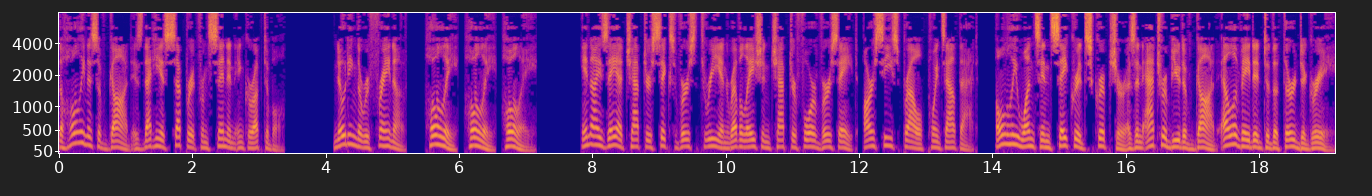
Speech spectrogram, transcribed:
The holiness of God is that he is separate from sin and incorruptible. Noting the refrain of Holy, holy, holy in Isaiah chapter 6 verse 3 and Revelation chapter 4 verse 8, R. C. Sproul points out that only once in sacred scripture is an attribute of God elevated to the third degree.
